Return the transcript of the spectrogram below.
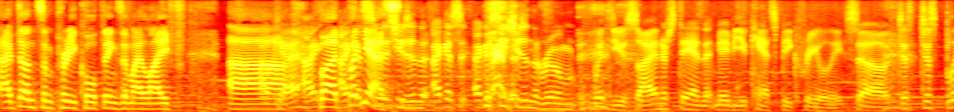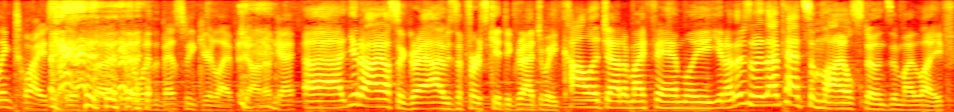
I've done some pretty cool things in my life. Uh, Okay, I, but I but can yes, see she's in the, I can see, I can see she's in the room with you, so I understand that maybe you can't speak freely. So just just blink twice if, uh, if it was the best week of your life, Jon. Okay. Uh, you know, I also gra- I was the first kid to graduate college out of my family. You know, there's I've had some milestones in my life,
